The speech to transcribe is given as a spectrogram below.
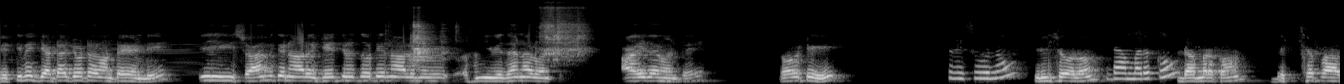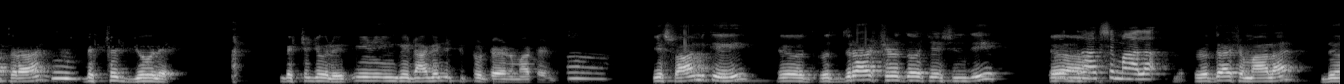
నెత్తి మీద జటాజోటాలు ఉంటాయండి. ఈ స్వామికి నాలుగు చేతులతోటి నాలుగు ఈ విధానాలు ఆయుధాలు ఉంటాయి. ఒకటి త్రిశూలం త్రిశూలం డమరకం డమరకం భిక్షపాత్ర ఉమ్, భిక్ష జోలే భిక్ష జోలే ఈ నాగేంద్ర చుట్టూ ఉంటాడు అనమాట అండి. ఈ స్వామికి రుద్రాక్షలతో చేసింది ఆ, రుద్రాక్ష మాల రుద్రాక్ష మాల ద-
